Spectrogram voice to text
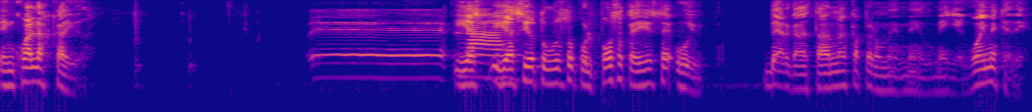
¿En cuál has caído? Eh, Y, la- es- y ha sido tu gusto culposo que dijiste, uy, verga, estaba Naka, pero me, me, me llegó y me quedé.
